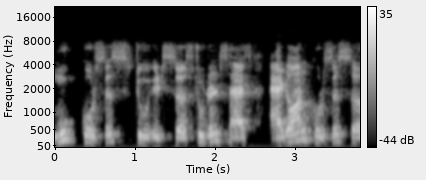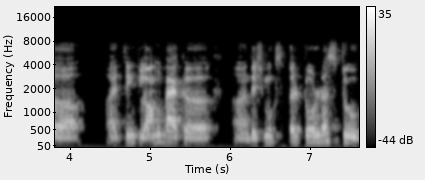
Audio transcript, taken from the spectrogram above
MOOC courses to its uh, students as add-on courses, I think long back, uh, Deshmukh sir told us to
